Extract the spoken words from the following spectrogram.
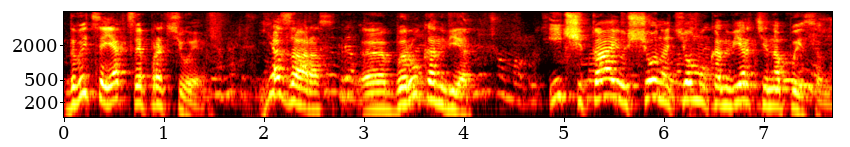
дивіться, як це працює. Я зараз е, беру конверт і читаю, що на цьому конверті написано.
